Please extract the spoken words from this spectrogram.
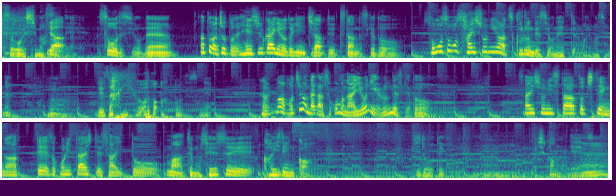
すごいしますね、いやそうですよね。あとはちょっと編集会議の時にちらっと言ってたんですけどそもそも最初には作るんですよねっていうのもありますよね。うん。デザインを。そうですね。は いまあもちろんだからそこも内容によるんですけど、最初にスタート地点があってそこに対してサイトまあでも生成改善か。自動的にしかもねね。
